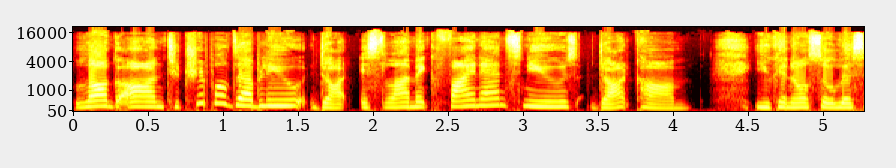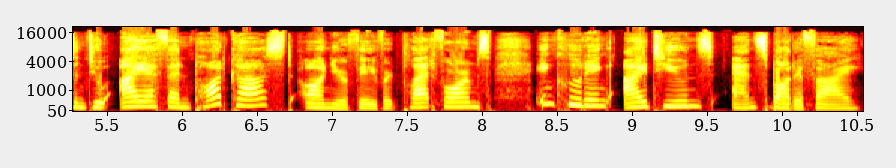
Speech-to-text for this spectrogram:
log on to www.islamicfinancenews.com. You can also listen to IFN podcast on your favorite platforms, including iTunes and Spotify.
